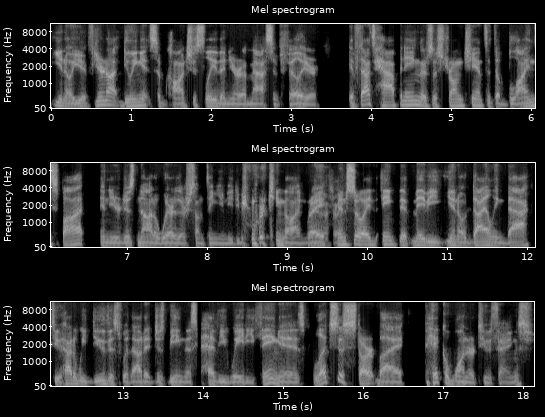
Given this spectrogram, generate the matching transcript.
you know if you're not doing it subconsciously then you're a massive failure if that's happening, there's a strong chance it's a blind spot and you're just not aware there's something you need to be working on, right? Yeah, right? And so I think that maybe, you know, dialing back to how do we do this without it just being this heavy, weighty thing is let's just start by pick one or two things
